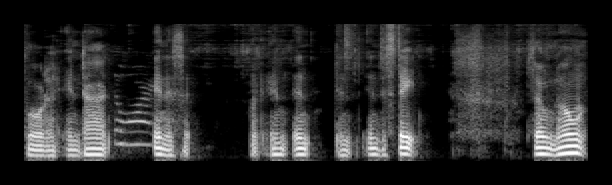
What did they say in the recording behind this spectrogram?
Florida, and died innocent in, in, in, in the state. So known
